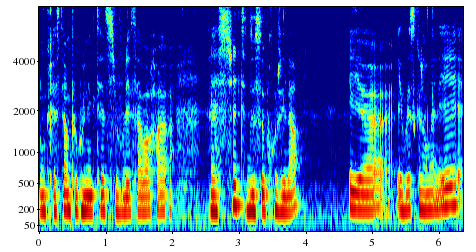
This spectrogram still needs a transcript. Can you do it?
Donc restez un peu connectés si vous voulez savoir euh, la suite de ce projet-là. Et, euh, où est-ce que j'en allais?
